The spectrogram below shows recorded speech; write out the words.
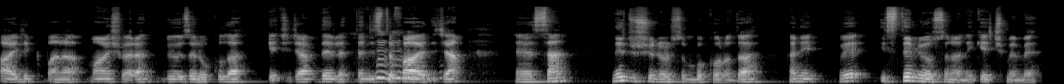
aylık bana maaş veren bir özel okula geçeceğim. Devletten istifa edeceğim. E, sen ne düşünürsün bu konuda? Hani ve istemiyorsun hani geçmemi.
